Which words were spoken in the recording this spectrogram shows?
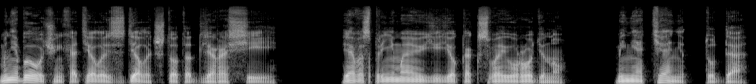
Мне бы очень хотелось сделать что-то для России. Я воспринимаю ее как свою родину. Меня тянет туда.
